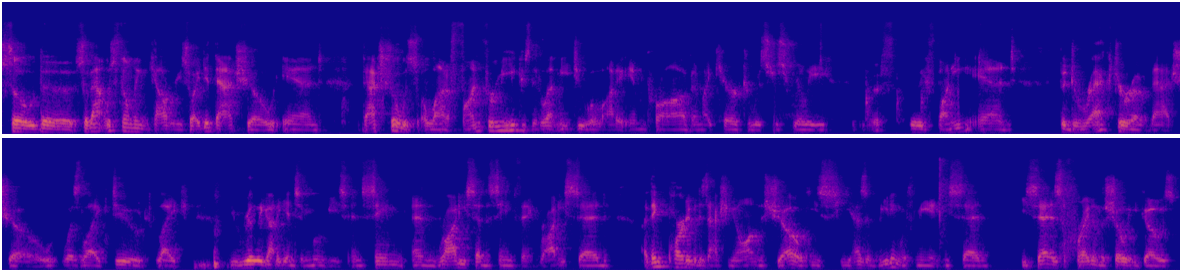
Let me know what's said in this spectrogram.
so the so that was filming in Calgary. So I did that show, and that show was a lot of fun for me because they let me do a lot of improv, and my character was just really was really funny. And the director of that show was like, "Dude, like you really got to get into movies." And same, and Roddy said the same thing. Roddy said, "I think part of it is actually on the show. He's he has a meeting with me, and he said he says right on the show he goes."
